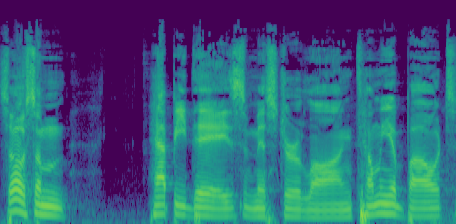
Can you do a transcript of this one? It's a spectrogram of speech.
So some happy days, Mister Long. Tell me about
